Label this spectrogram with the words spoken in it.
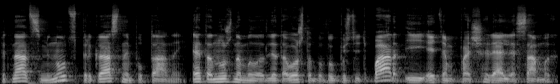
15 минут с прекрасной путаной. Это нужно было для того, чтобы выпустить пар, и этим поощряли самых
